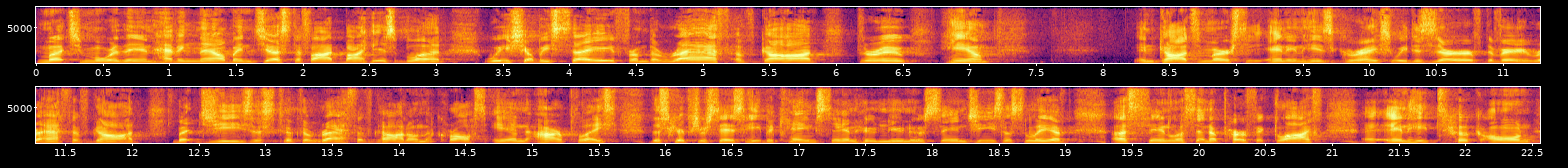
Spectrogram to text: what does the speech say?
Much more than having now been justified by his blood, we shall be saved from the wrath of God through him in God's mercy and in His grace. We deserve the very wrath of God, but Jesus took the wrath of God on the cross in our place. The scripture says He became sin who knew no sin. Jesus lived a sinless and a perfect life, and He took on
